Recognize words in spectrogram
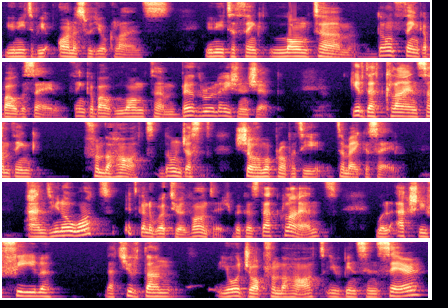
You need to be honest with your clients. You need to think long term. Don't think about the sale. Think about long term. Build a relationship. Yeah. Give that client something from the heart. Don't just show him a property to make a sale. And you know what? It's going to work to your advantage because that client will actually feel that you've done your job from the heart. You've been sincere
